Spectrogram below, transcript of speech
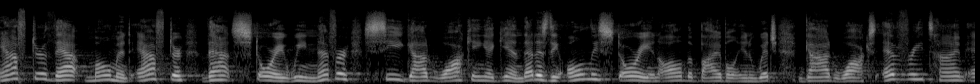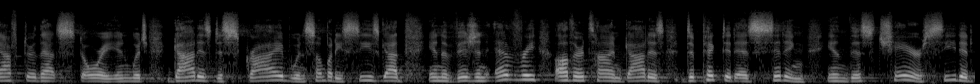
after that moment, after that story, we never see God walking again. That is the only story in all the Bible in which God walks. Every time after that story, in which God is described, when somebody sees God in a vision, every other time God is depicted as sitting in this chair, seated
